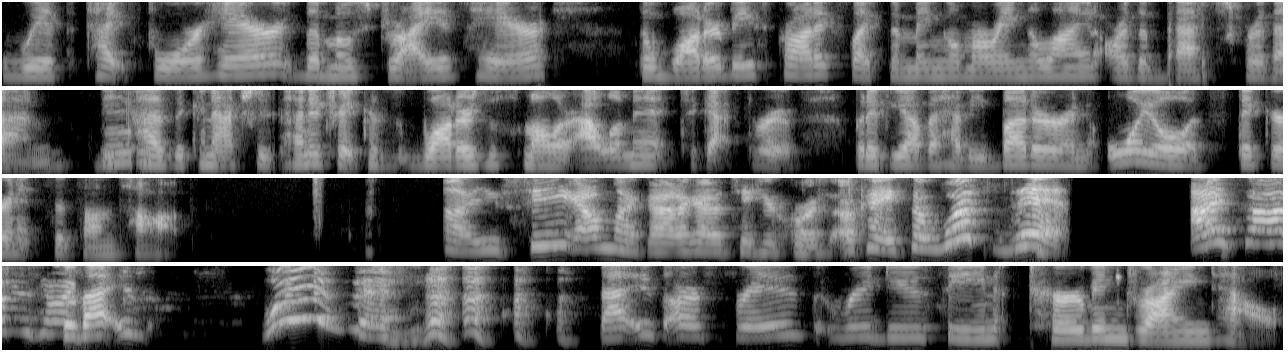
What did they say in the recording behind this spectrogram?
with type 4 hair the most driest hair the water-based products like the mango moringa line are the best for them Mhm. because it can actually penetrate because water is a smaller element to get through but if you have a heavy butter and oil it's thicker and it sits on top uh, you see, oh my god, I gotta take your course. Okay, so what's this? I saw this. so that is what is this? That is our frizz reducing turban drying towel.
